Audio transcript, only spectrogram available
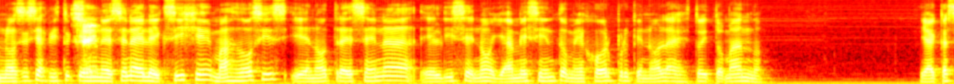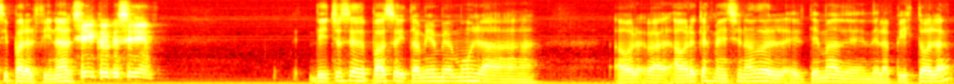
no sé si has visto que sí. en una escena él exige más dosis y en otra escena él dice, no, ya me siento mejor porque no las estoy tomando. Ya casi para el final. Sí, creo que sí. Dicho sea de paso, y también vemos la... Ahora, ahora que has mencionado el, el tema de, de, la pistola,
